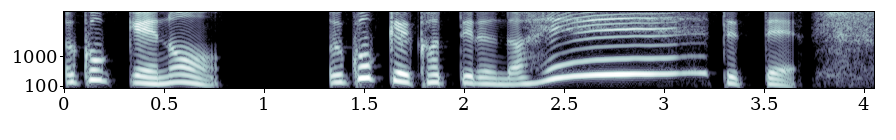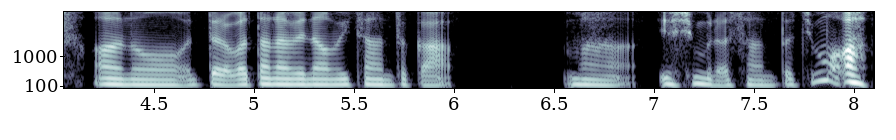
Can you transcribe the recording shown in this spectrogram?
ウコッケイの「ウコッケイ飼ってるんだへえ」って言ってあの言ったら渡辺直美さんとかまあ吉村さんたちも「あ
